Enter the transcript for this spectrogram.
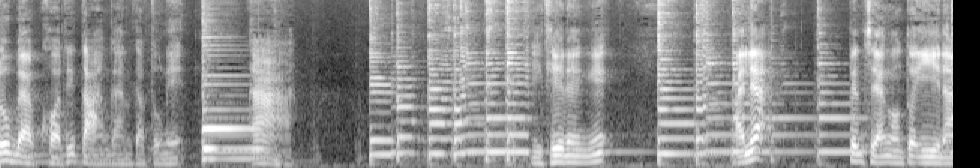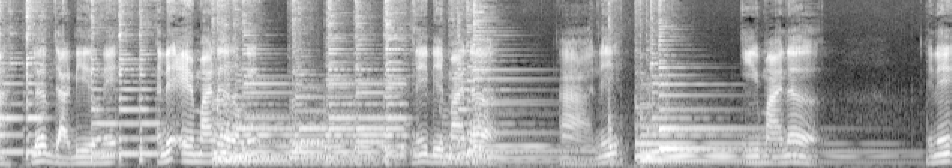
รูปแบบคอร์ดที่ต่างกันกับตรงนี้อ่าอีกทีหนึ่งอย่างนี้ อันเนี้ยเป็นเสียงของตัว E นะ เริ่มจาก D ตรงนี้ อันนี้ A minor ตรงนี้ นี่ D minor อ่า นี่ E minor อันนี้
